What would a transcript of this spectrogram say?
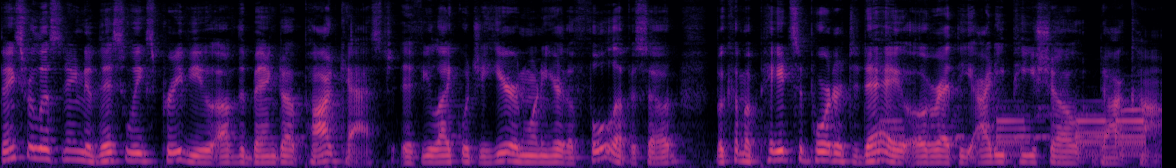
Thanks for listening to this week's preview of the Banged Up Podcast. If you like what you hear and want to hear the full episode, become a paid supporter today over at theidpshow.com.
